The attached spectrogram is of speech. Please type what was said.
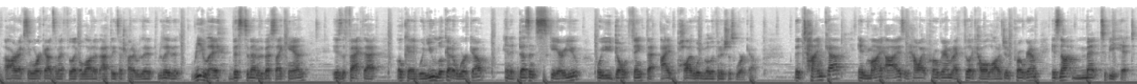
uh, RXing workouts, and I feel like a lot of athletes I try to relay, relay, relay this to them the best I can, is the fact that okay, when you look at a workout and it doesn't scare you, or you don't think that I probably wouldn't be able to finish this workout. The time cap in my eyes and how I program, and I feel like how a lot of gyms program, is not meant to be hit.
